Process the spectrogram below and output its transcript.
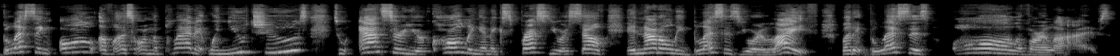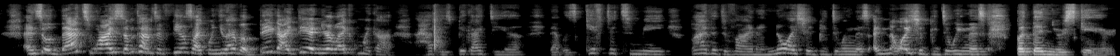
blessing all of us on the planet when you choose to answer your calling and express yourself. It not only blesses your life, but it blesses all of our lives. And so that's why sometimes it feels like when you have a big idea and you're like, oh my God, I have this big idea that was gifted to me by the divine. I know I should be doing this. I know I should be doing this. But then you're scared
